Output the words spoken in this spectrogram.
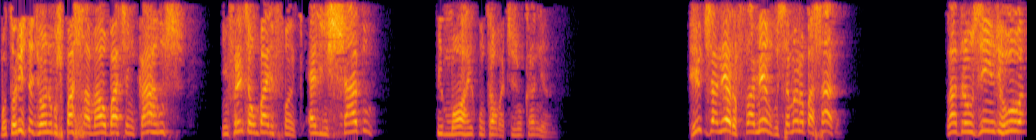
motorista de ônibus passa mal, bate em carros, em frente a um baile funk, é linchado e morre com traumatismo craniano. Rio de Janeiro, Flamengo, semana passada. Ladrãozinho de rua.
